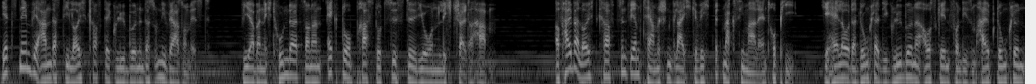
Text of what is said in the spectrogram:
Jetzt nehmen wir an, dass die Leuchtkraft der Glühbirne das Universum ist, wir aber nicht 100, sondern Ektoprastozistillionen Lichtschalter haben. Auf halber Leuchtkraft sind wir im thermischen Gleichgewicht mit maximaler Entropie. Je heller oder dunkler die Glühbirne ausgehend von diesem halbdunklen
